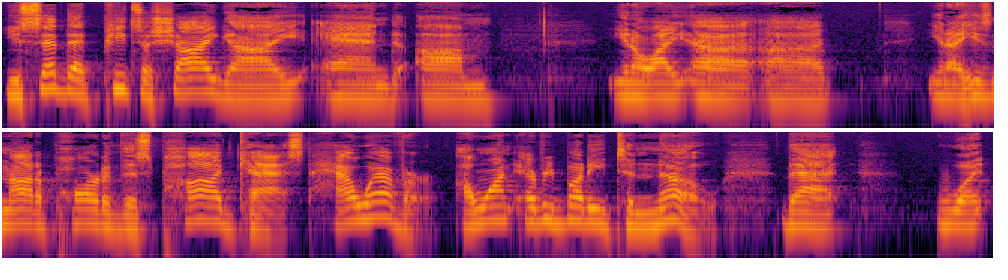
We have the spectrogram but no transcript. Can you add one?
You said that Pete's a shy guy, and um, you know I uh, uh, you know he's not a part of this podcast. However, I want everybody to know that what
